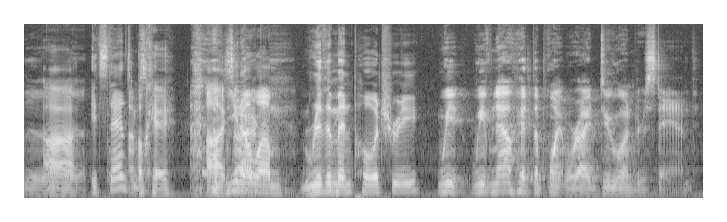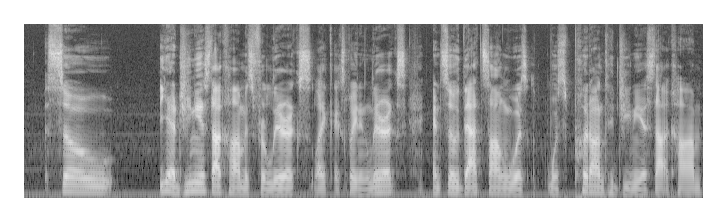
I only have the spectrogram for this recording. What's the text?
Uh, it stands I'm okay. Uh, you know, um, rhythm and poetry. We we've now hit the point where I do understand. So, yeah, Genius.com is for lyrics, like explaining lyrics, and so that song was was put onto Genius.com,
